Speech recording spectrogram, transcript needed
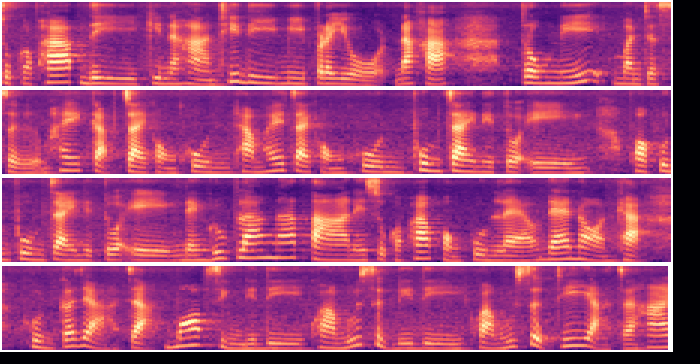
สุขภาพดีกินอาหารที่ดีมีประโยชน์นะคะ ตรงนี้มันจะเสริมให้กับใจของคุณทำให้ใจของคุณภูมิใจในตัวเอง พอคุณภูมิใจในตัวเอง ในรูปร่างหน้าตาในสุขภาพของคุณแล้วแน่นอนค่ะ คุณก็อยากจะมอบสิ่งดีๆ ความรู้สึกดีๆ ความรู้สึกที่อยากจะให้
